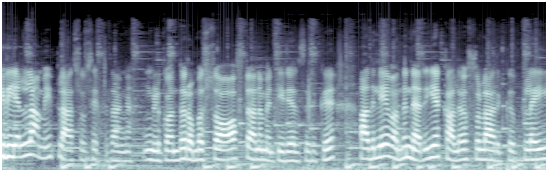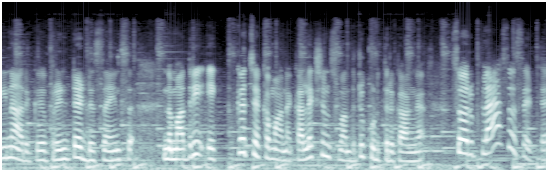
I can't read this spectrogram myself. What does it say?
இது எல்லாமே பிளாசோ செட்டு தாங்க. உங்களுக்கு வந்து ரொம்ப சாஃப்டான மெட்டீரியல்ஸ் இருக்குது அதுலேயே வந்து நிறைய கலர்ஃபுல்லாக இருக்குது ப்ளைனாக இருக்குது பிரிண்டட் டிசைன்ஸ் இந்த மாதிரி எக்கச்சக்கமான கலெக்ஷன்ஸ் வந்துட்டு கொடுத்துருக்காங்க. ஸோ ஒரு பிளாசோ செட்டு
